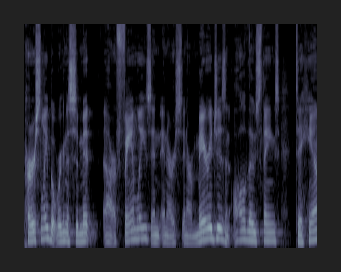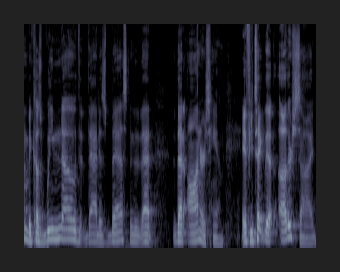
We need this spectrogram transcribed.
personally, but we're going to submit our families and, and our and our marriages and all of those things to Him because we know that that is best and that that, that honors Him. If you take the other side,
